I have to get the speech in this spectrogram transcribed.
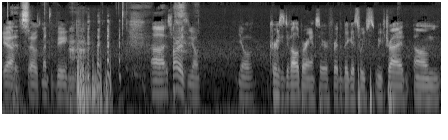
yeah, that was meant to be. Mhm. Uh, as far as you know, you know, crazy developer answer for the biggest we've we've tried. Um,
